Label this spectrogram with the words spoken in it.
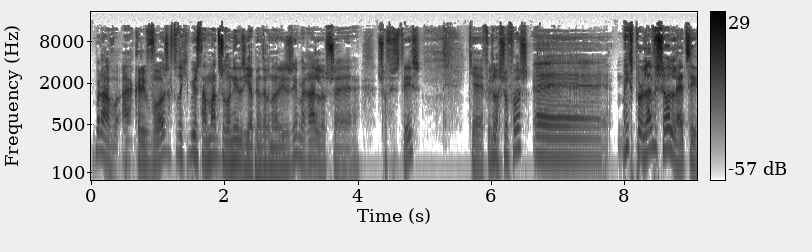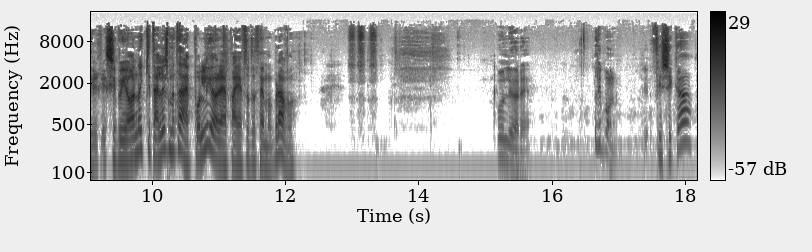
Μπράβο. Ακριβώς. Αυτό το έχει πει ο Σταμάτης Γονίδης για όποιον δεν γνωρίζει. Μεγάλος ε, σοφιστής και φιλόσοφος. Ε, με έχεις προλάβει σε όλα, έτσι. Σημειώνω και τα λες μετά. Ε, Πολύ ωραία πάει αυτό το θέμα. Μπράβο. Πολύ ωραία. Λοιπόν, φυσικά ε,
